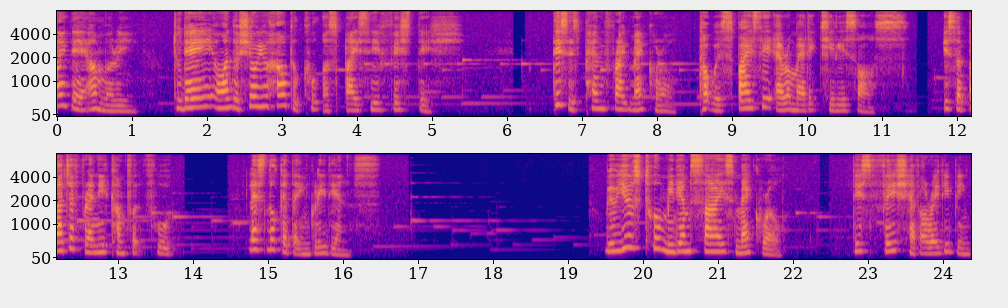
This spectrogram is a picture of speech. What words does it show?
Hi there, I'm Marie. Today I want to show you how to cook a spicy fish dish. This is pan-fried mackerel topped with spicy aromatic chili sauce. It's a budget-friendly comfort food. Let's look at the ingredients. We'll use two medium-sized mackerel. These fish have already been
